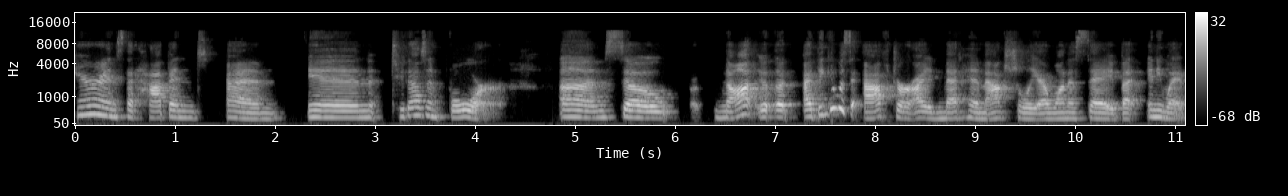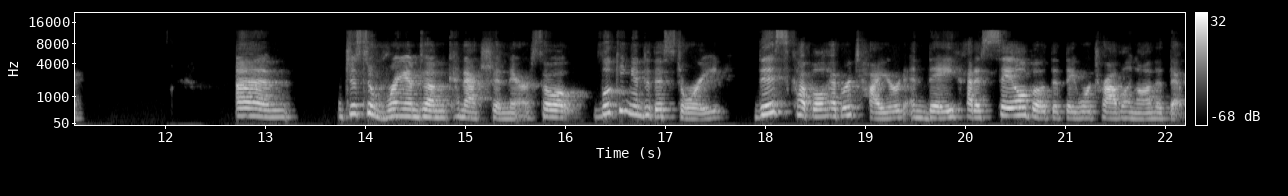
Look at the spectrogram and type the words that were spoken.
parents that happened um, in 2004. Um, so not, uh, uh, I think it was after I had met him, actually, I want to say, but anyway, um, just a random connection there. So, looking into this story, this couple had retired and they had a sailboat that they were traveling on that that,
